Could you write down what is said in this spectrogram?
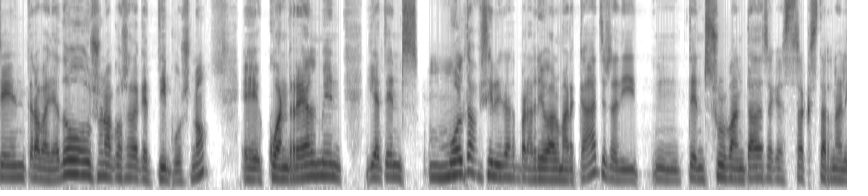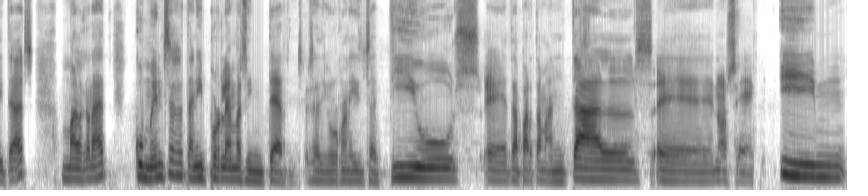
100 treballadors, una cosa d'aquest tipus. No? Eh, quan realment ja tens molta facilitat per arribar al mercat, és a dir, mm, tens solventades aquestes externalitats, malgrat comences a tenir problemes interns, és a dir, organitzatius, eh, departamentals, eh, no sé. I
